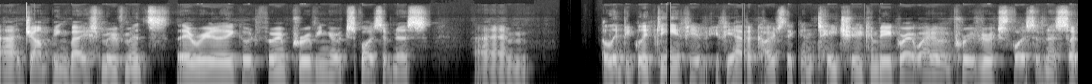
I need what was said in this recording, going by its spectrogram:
uh, jumping based movements. They're really good for improving your explosiveness. Um, Olympic lifting, if you if you have a coach that can teach you, can be a great way to improve your explosiveness. So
